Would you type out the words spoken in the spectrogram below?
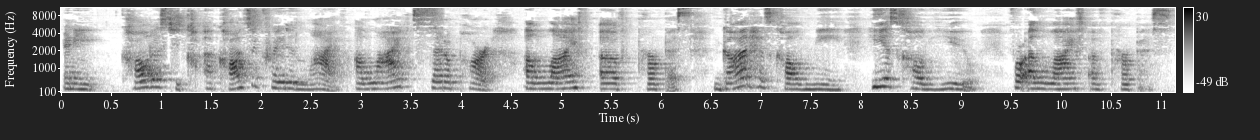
And he called us to a consecrated life, a life set apart, a life of purpose. God has called me, He has called you for a life of purpose.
